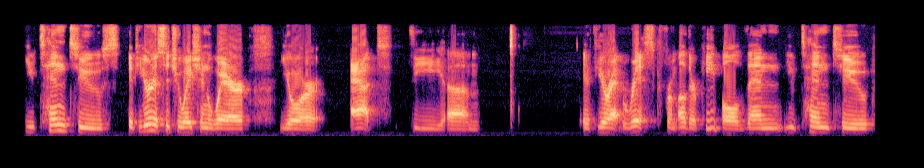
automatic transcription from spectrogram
you tend to if you're in a situation where you're at the um, if you're at risk from other people then you tend to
